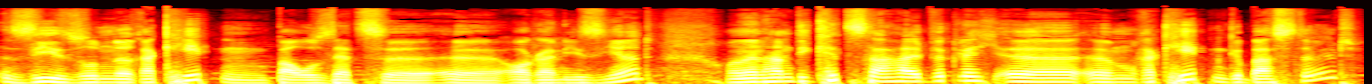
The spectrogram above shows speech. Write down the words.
sie so eine Raketenbausätze äh, organisiert und dann haben die Kids da halt wirklich äh, ähm, Raketen gebastelt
